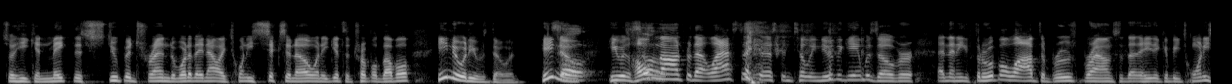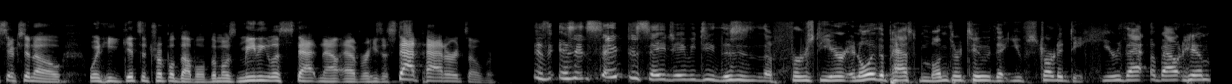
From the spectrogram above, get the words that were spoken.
so he can make this stupid trend. What are they now like 26 and 0 when he gets a triple double? He knew what he was doing. He knew So- he was holding so- on for that last assist until he knew the game was over, and then he threw up a lob to Bruce Brown so that he could be 26 and 0 when he gets a triple double. The most meaningless stat now ever. He's a stat padder. It's over. Is is it safe to say, JVT, this is the first year in only the past month or two that you've started to hear that about him?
